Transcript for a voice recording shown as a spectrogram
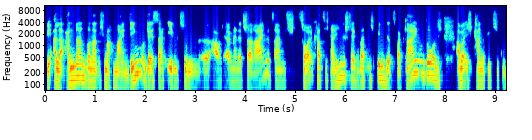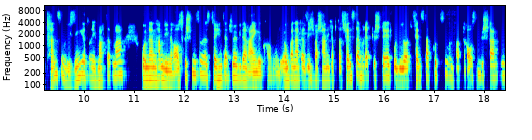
wie alle anderen, sondern ich mache mein Ding. Und der ist halt eben zum äh, R&R-Manager rein mit seinem Zeug, hat sich da hingestellt und gesagt, ich bin hier zwar klein und so, und ich, aber ich kann richtig gut tanzen und ich singe jetzt und ich mache das mal. Und dann haben die ihn rausgeschmissen und ist zur Hintertür wieder reingekommen. Und irgendwann hat er sich wahrscheinlich auf das Fensterbrett gestellt, wo die Leute Fenster putzen und hat draußen gestanden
